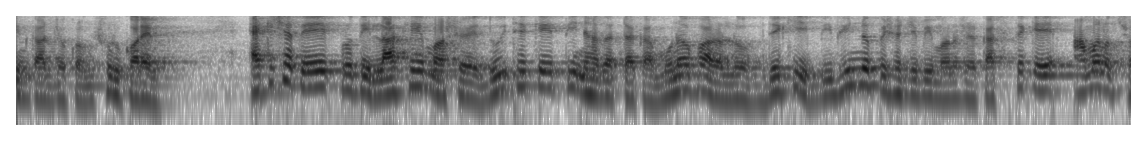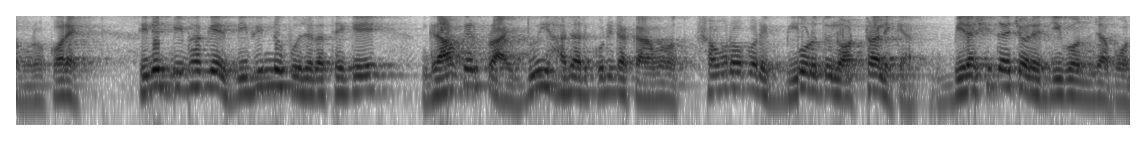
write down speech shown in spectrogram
ঋণ কার্যক্রম শুরু করেন। একই সাথে প্রতি লাখে মাসে দুই থেকে তিন হাজার টাকা মুনাফার লোভ দেখিয়ে বিভিন্ন পেশাজীবী মানুষের কাছ থেকে আমানত সংগ্রহ করে। সিলেট বিভাগের বিভিন্ন উপজেলা থেকে গ্রাহকের প্রায় দুই হাজার কোটি টাকা আমানত সংগ্রহ করে গড়ে তুলে অট্টালিকা। বিলাসিতায় চলে জীবনযাপন।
